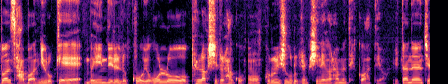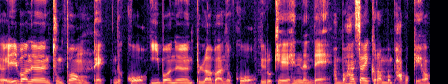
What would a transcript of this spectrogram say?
2번, 4번, 이렇게 메인 딜을 넣고, 요걸로 플락시를 하고, 어, 그런 식으로 좀 진행을 하면 될 것 같아요. 일단은 제가 1번은 둥펑 100 넣고, 2번은 블라바 넣고, 이렇게 했는데, 한번 한 사이클 한번 봐볼게요.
